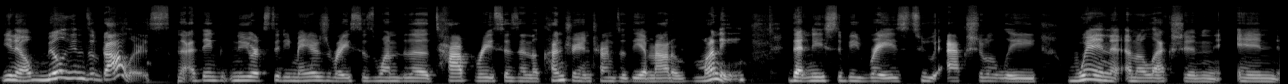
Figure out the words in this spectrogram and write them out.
you know, millions of dollars. I think New York City mayor's race is one of the top races in the country in terms of the amount of money that needs to be raised to actually win an election in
